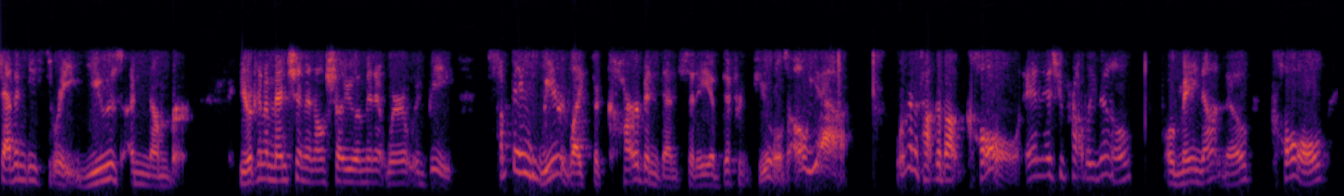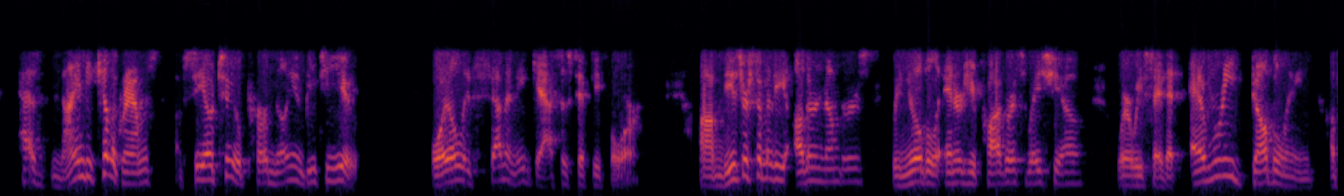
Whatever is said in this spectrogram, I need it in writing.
73, use a number. You're going to mention, and I'll show you a minute where it would be, something weird like the carbon density of different fuels. Oh, yeah, we're going to talk about coal. And as you probably know, or may not know, coal has 90 kilograms of CO2 per million BTU. Oil is 70, gas is 54. Um, these are some of the other numbers, renewable energy progress ratio, where we say that every doubling of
